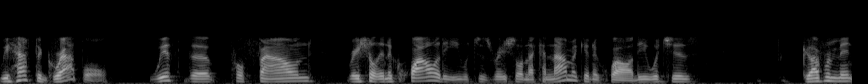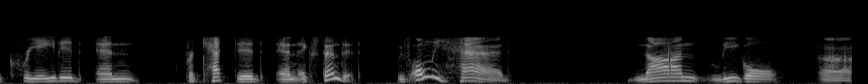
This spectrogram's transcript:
we have to grapple with the profound racial inequality, which is racial and economic inequality, which is government created and protected and extended. We've only had non legal uh,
